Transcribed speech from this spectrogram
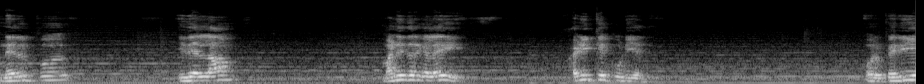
நெருப்பு இதெல்லாம் மனிதர்களை அழிக்கக்கூடியது. ஒரு பெரிய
